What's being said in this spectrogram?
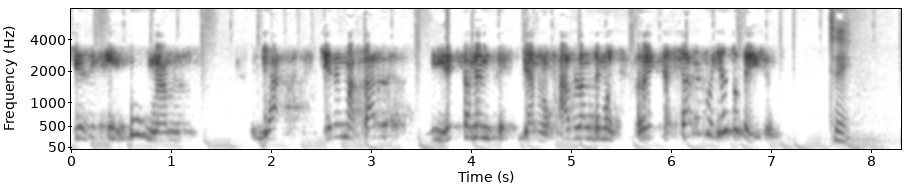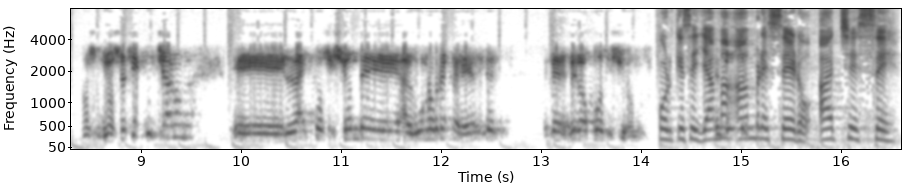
quienes impugnan ya quieren matar directamente, ya no hablan de rechazar el proyecto, te dicen. Sí. No, sé si escucharon eh, la exposición de algunos referentes de, la oposición. Porque se llama hambre cero, HC.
